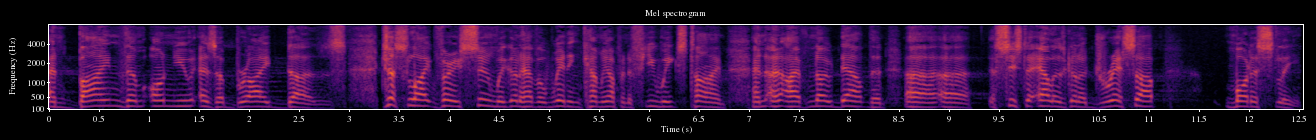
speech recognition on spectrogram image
and bind them on you as a bride does. Just like very soon we're going to have a wedding coming up in a few weeks' time. And, I have no doubt that uh, uh, Sister Ella is going to dress up modestly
